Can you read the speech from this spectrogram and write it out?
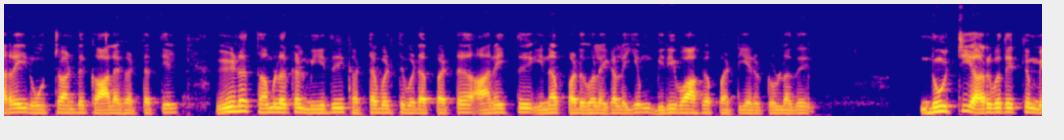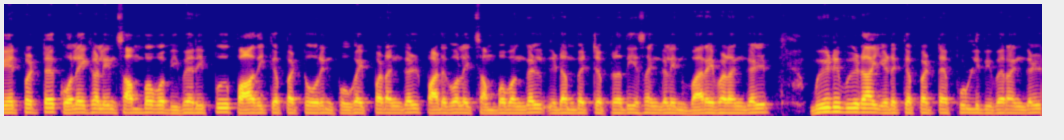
அரை நூற்றாண்டு காலகட்டத்தில் ஈழத்தமிழர்கள் மீது கட்டவிழ்த்து விடப்பட்ட அனைத்து இனப்படுகொலைகளையும் விரிவாக பட்டியலிட்டுள்ளது. நூற்றி அறுபதிற்கும் மேற்பட்ட கொலைகளின் சம்பவ விவரிப்பு பாதிக்கப்பட்டோரின் புகைப்படங்கள் படுகொலை சம்பவங்கள் இடம்பெற்ற பிரதேசங்களின் வரைபடங்கள் வீடு வீடாய் எடுக்கப்பட்ட புள்ளி விவரங்கள்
